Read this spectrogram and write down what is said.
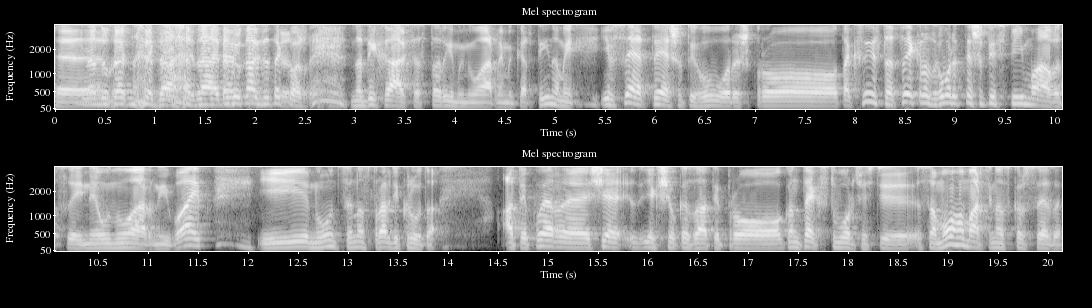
Е, Надухався да, також. да, надухався також. також. Надихався старими нуарними картинами. І все те, що ти говориш про таксиста, це якраз говорить те, що ти спіймав оцей неонуарний вайб. І ну, це насправді круто. А тепер е, ще, якщо казати про контекст творчості самого Мартіна Скорсезе,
